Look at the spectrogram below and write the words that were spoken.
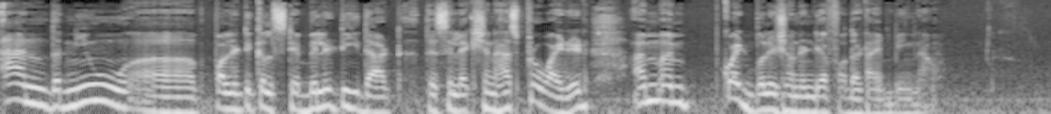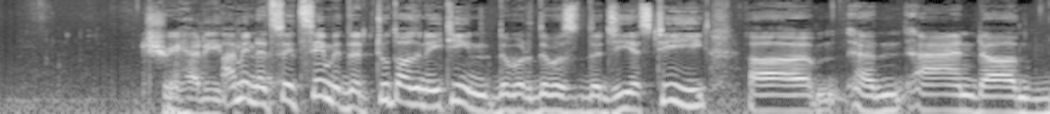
and the new uh, political stability that this election has provided, I'm, I'm quite bullish on India for the time being now. Sri, how do you I mean, it's it? it's same with the 2018. There were there was the GST, um, and and um,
